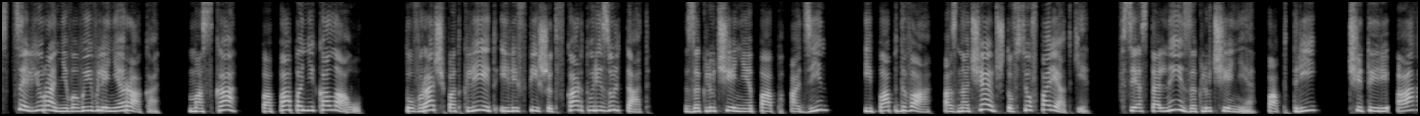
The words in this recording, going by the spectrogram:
с целью раннего выявления рака, мозка по папа Николау, то врач подклеит или впишет в карту результат. Заключение ПАП-1 и ПАП-2 означают, что все в порядке. Все остальные заключения ПАП-3, 4А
